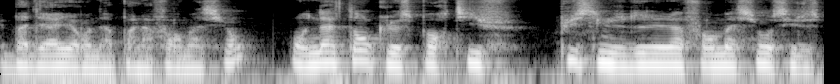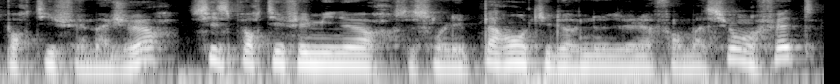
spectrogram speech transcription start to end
eh ben derrière on n'a pas l'information. On attend que le sportif puisse nous donner l'information si le sportif est majeur. Si le sportif est mineur, ce sont les parents qui doivent nous donner l'information. En fait,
